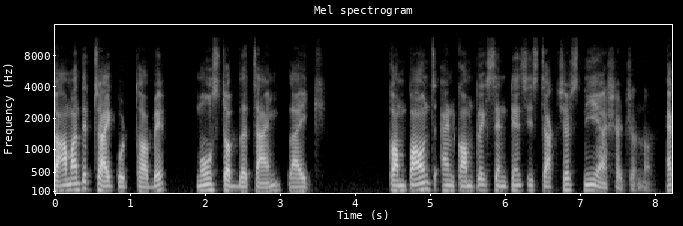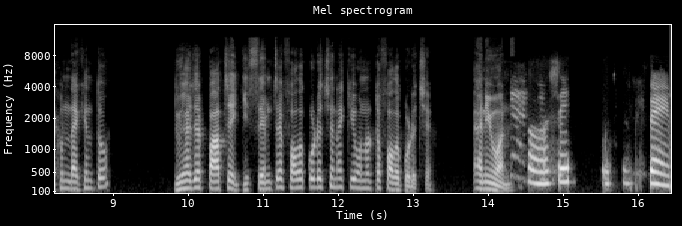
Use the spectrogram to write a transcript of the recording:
তো আমাদের ট্রাই করতে হবে most of the time like compound and complex sentence structures নিয়ে আসার জন্য। এখন দেখেন তো দুই হাজার পাঁচে কি সেমটা ফলো করেছে নাকি অন্যটা ফলো করেছে? এনিওয়ান uh, সেম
